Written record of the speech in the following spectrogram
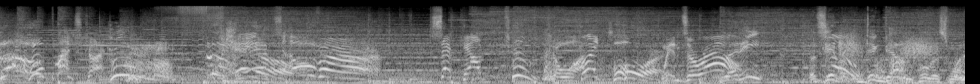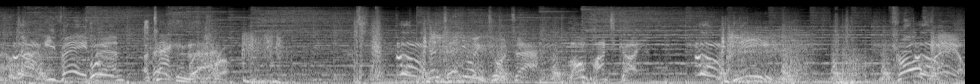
Low punch cut. It's over. Set count two to one. Fight four. Wins a round. Ready? Let's see if they can dig down and pull this one out. Evade then. Attacking with throw. Continuing to attack. Low punch cut. Knee. Throw fail.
